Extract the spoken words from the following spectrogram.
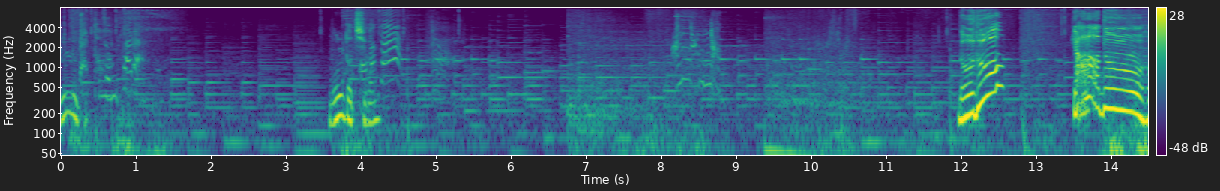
룰루 좋다. 뭘 더 치가? 너도? 야 나도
